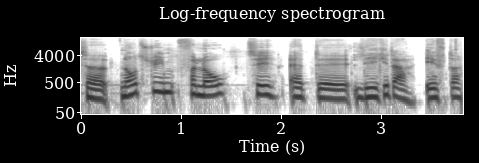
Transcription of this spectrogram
Så Nord Stream får lov til at øh, ligge der efter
